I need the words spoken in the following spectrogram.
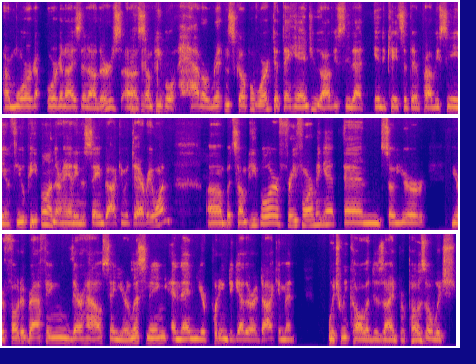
are more organized than others. Uh, some people have a written scope of work that they hand you. Obviously that indicates that they're probably seeing a few people and they're handing the same document to everyone. Um, but some people are free forming it. And so you're you're photographing their house and you're listening and then you're putting together a document which we call a design proposal, which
